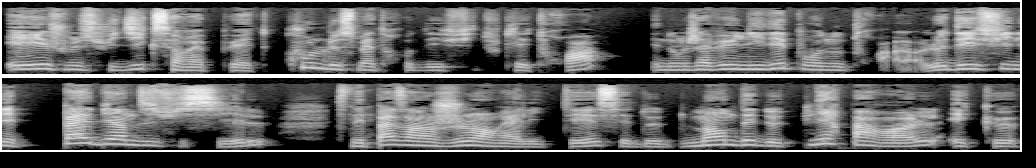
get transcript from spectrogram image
Et je me suis dit que ça aurait pu être cool de se mettre au défi toutes les trois. Et donc j'avais une idée pour nous trois. Alors, le défi n'est pas bien difficile, ce n'est pas un jeu en réalité, c'est de demander de tenir parole et que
